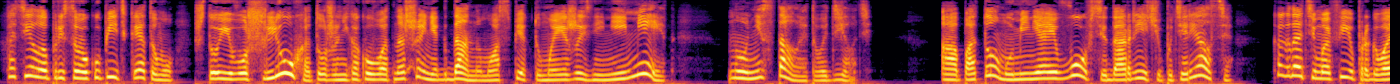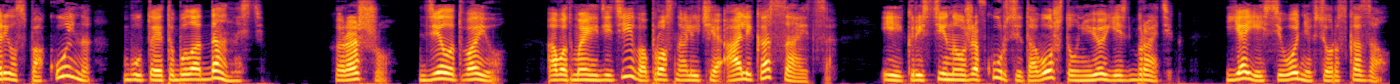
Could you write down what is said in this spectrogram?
Хотела присовокупить к этому, что его шлюха тоже никакого отношения к данному аспекту моей жизни не имеет, но не стала этого делать. А потом у меня и вовсе дар речи потерялся, когда Тимофей проговорил спокойно, будто это была данность. «Хорошо, дело твое. А вот моих детей вопрос наличия Али касается. И Кристина уже в курсе того, что у нее есть братик. Я ей сегодня все рассказал.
